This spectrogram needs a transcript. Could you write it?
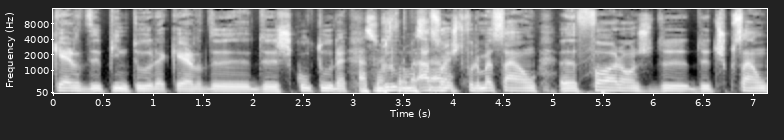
quer de pintura, quer de, de escultura, ações, grupo, de, formação. ações de formação, uh, fóruns de, de, discussão.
